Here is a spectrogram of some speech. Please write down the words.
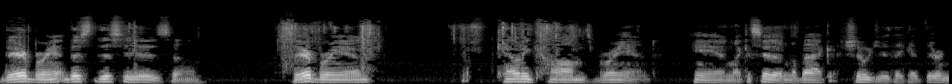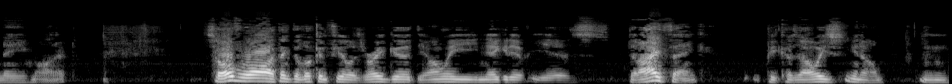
their brand. This this is um, their brand, CountyComms brand. And like I said on the back, I showed you they got their name on it. So overall, I think the look and feel is very good. The only negative is that I think, because I always, you know, 90%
